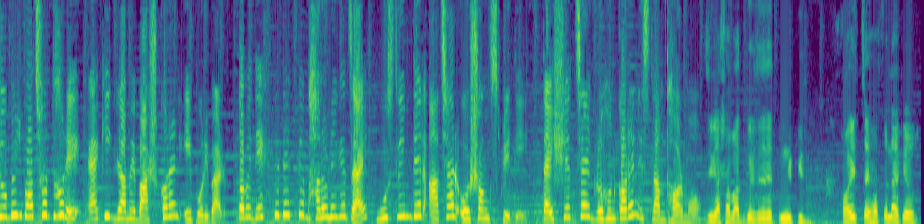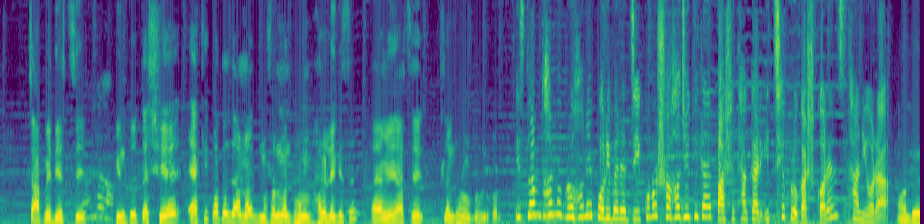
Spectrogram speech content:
চব্বিশ বছর ধরে একই গ্রামে বাস করেন এই পরিবার। তবে দেখতে দেখতে ভালো লেগে যায় মুসলিমদের আচার ও সংস্কৃতি। তাই স্বেচ্ছায় গ্রহণ করেন ইসলাম ধর্ম। জিজ্ঞাসাবাদ করেছে যে তুমি কি স্বইচ্ছায় হচ্ছে না কেউ চাপে দিচ্ছে? কিন্তু তা সে একই কথা যে আমার মুসলমান ধর্ম ভালো লেগেছে তাই আমি আছে ইসলাম ধর্ম গ্রহণ করব ইসলাম ধর্ম গ্রহণে পরিবারের যে কোনো সহযোগিতায় পাশে থাকার ইচ্ছে প্রকাশ করেন স্থানীয়রা। আমাদের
